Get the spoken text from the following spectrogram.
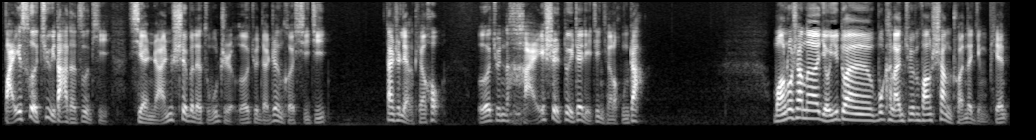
白色巨大的字体，显然是为了阻止俄军的任何袭击。但是两天后，俄军还是对这里进行了轰炸。网络上呢有一段乌克兰军方上传的影片，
